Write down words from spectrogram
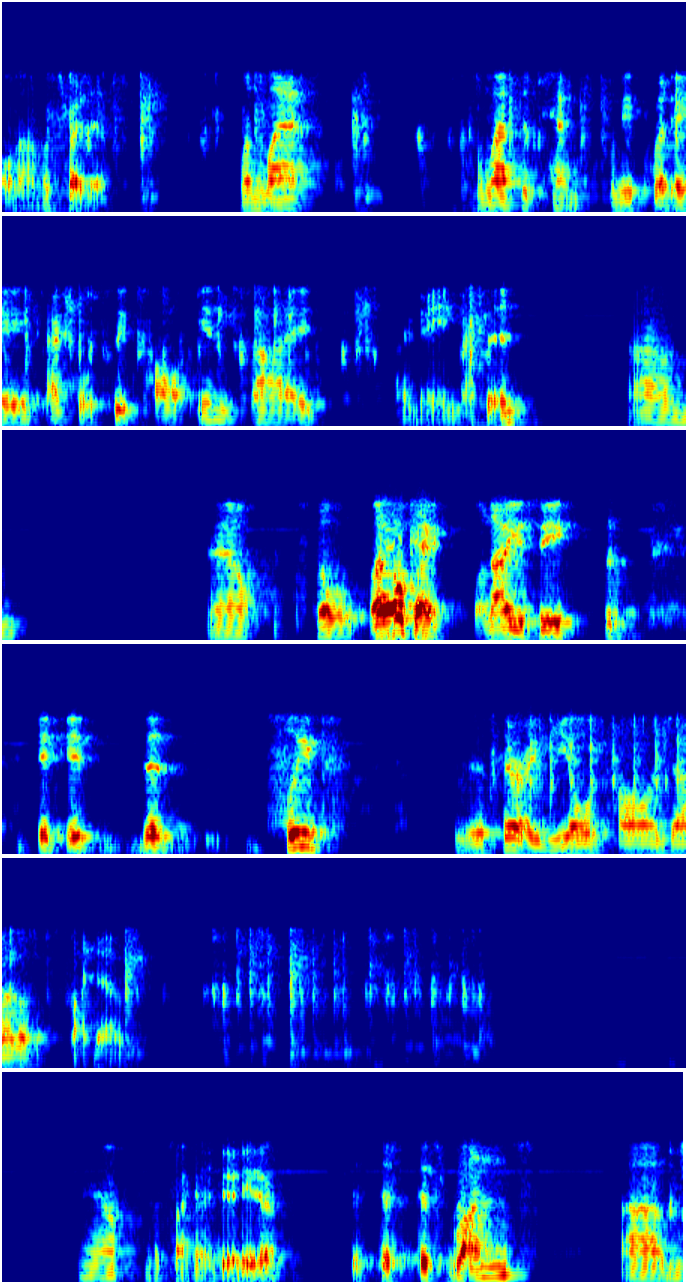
hold on. Let's try this. One last, one last attempt. Let me put a actual sleep call inside my main method. Um, now it's still well. Okay. Well, now you see it. It the sleep. Is there a yield call in Java? Let's find out. No, that's not going to do it either. This this this runs um, this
